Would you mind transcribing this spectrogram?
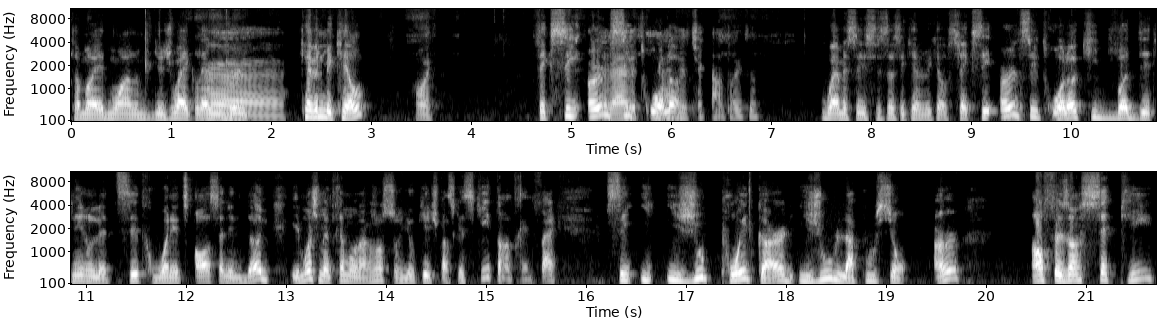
Thomas Edmond, il jouait avec Larry Bird. Euh, Kevin McHale. Ouais. Fait que c'est un de ces trois-là. Ouais, mais c'est ça, c'est Kevin McHale. Fait que c'est un de ces trois-là qui va détenir le titre When It's All Said and Done. Et moi, je mettrais mon argent sur Jokic parce que ce qu'il est en train de faire, c'est qu'il joue point guard, il joue la position 1 en faisant 7 pieds,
